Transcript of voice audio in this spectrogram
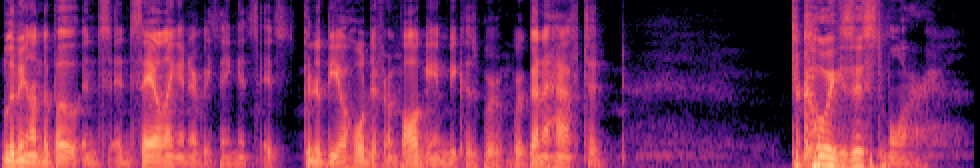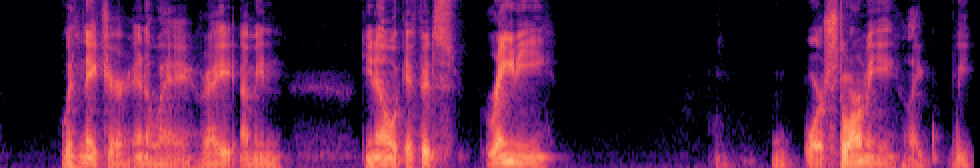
living on the boat and and sailing and everything it's it's going to be a whole different ball game because we're we're going to have to to coexist more with nature in a way right? I mean you know if it's rainy or stormy like we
